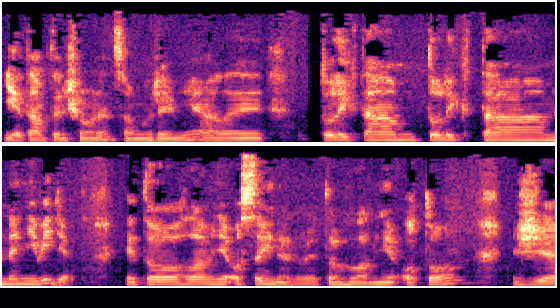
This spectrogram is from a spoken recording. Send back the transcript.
je tam ten shonen samozřejmě, ale tolik tam, tolik tam není vidět. Je to hlavně o seinenu, je to hlavně o tom, že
